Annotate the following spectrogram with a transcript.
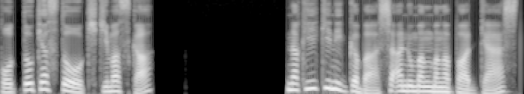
ポッドキャストを聞きますか Nakikinig ka ba sa anumang mga podcast?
